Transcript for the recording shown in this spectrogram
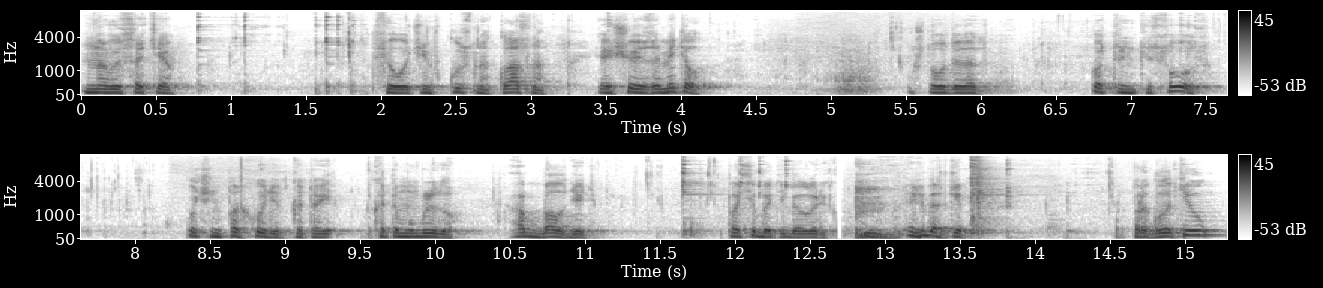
на высоте. Все очень вкусно, классно. Я еще и заметил, что вот этот остренький соус очень подходит к, этой, к этому блюду. Обалдеть. Спасибо тебе, Ларик. Ребятки, проглотил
